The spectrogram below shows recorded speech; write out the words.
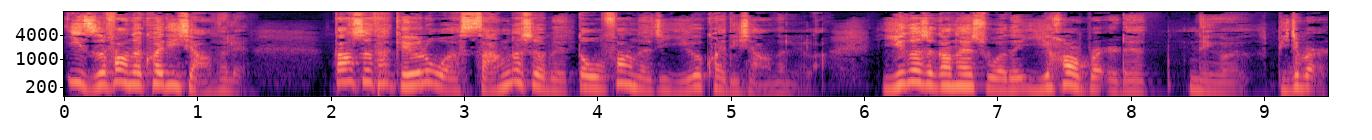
一直放在快递箱子里。当时他给了我三个设备，都放在这一个快递箱子里了。一个是刚才说的一号本的那个笔记本，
